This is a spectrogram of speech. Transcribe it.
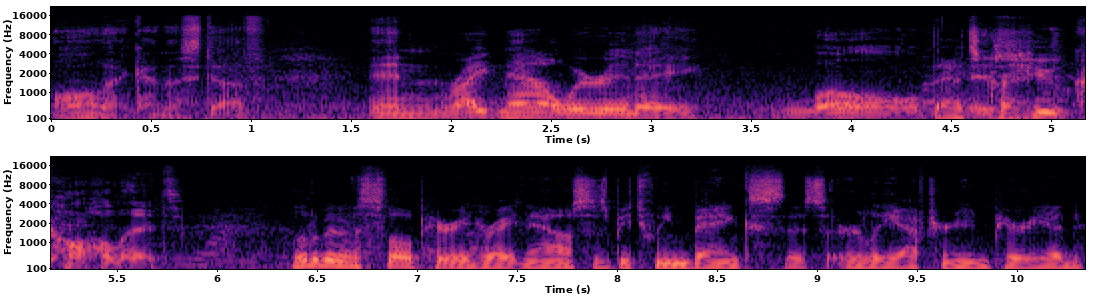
all that kind of stuff. And right now we're in a lull, That's as correct. you call it. A little bit of a slow period right now. This is between banks, this early afternoon period.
